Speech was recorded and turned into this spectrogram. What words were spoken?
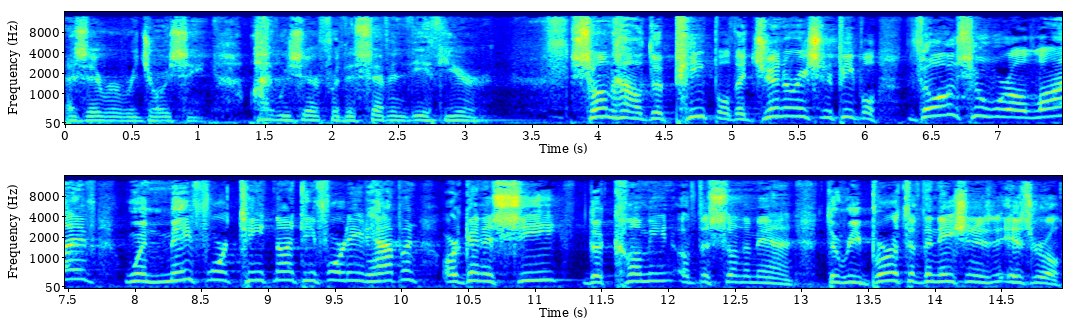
as they were rejoicing. I was there for the 70th year somehow the people, the generation of people, those who were alive when May 14th, 1948 happened, are going to see the coming of the Son of Man, the rebirth of the nation of Israel.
